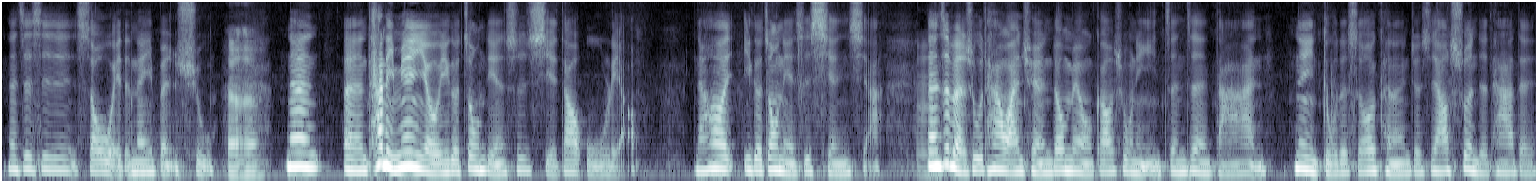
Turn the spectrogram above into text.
那这是收尾的那一本书。Uh huh. 那嗯，它里面有一个重点是写到无聊，然后一个重点是闲暇。但这本书它完全都没有告诉你真正的答案。那你读的时候，可能就是要顺着他的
